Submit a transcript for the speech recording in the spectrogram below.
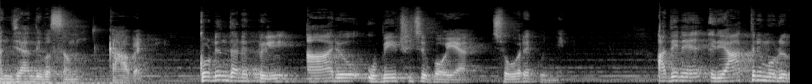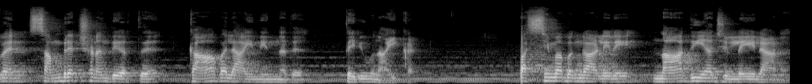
അഞ്ചാം ദിവസം കാവൽ. കൊടുന്തണുപ്പിൽ ആരോ ഉപേക്ഷിച്ചു പോയ ചോരക്കുഞ്ഞ്. അതിന് രാത്രി മുഴുവൻ സംരക്ഷണം തീർത്ത് കാവലായി നിന്നത് തെരുവ് നായ്ക്കൾ. പശ്ചിമ ബംഗാളിലെ നാദിയ ജില്ലയിലാണ്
